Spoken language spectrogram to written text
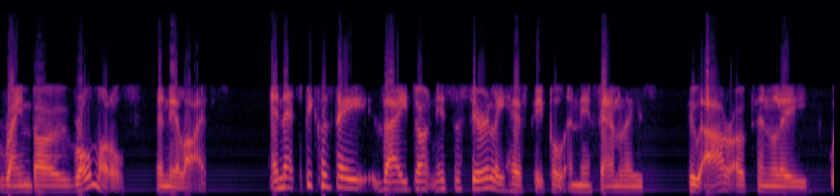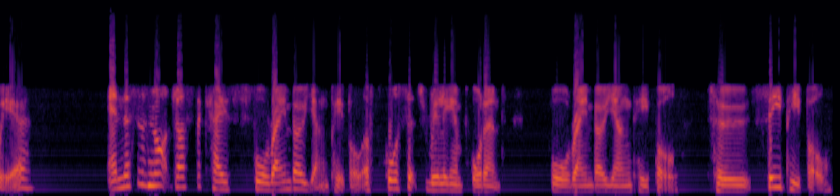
rainbow role models in their lives. And that's because they, they don't necessarily have people in their families who are openly queer. And this is not just the case for rainbow young people. Of course, it's really important for rainbow young people to see people,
